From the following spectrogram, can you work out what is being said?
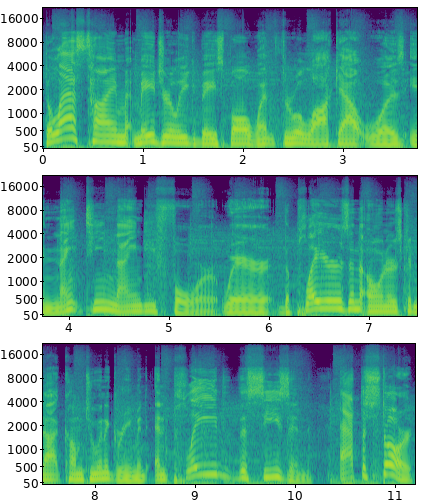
The last time Major League Baseball went through a lockout was in 1994, where the players and the owners could not come to an agreement and played the season at the start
